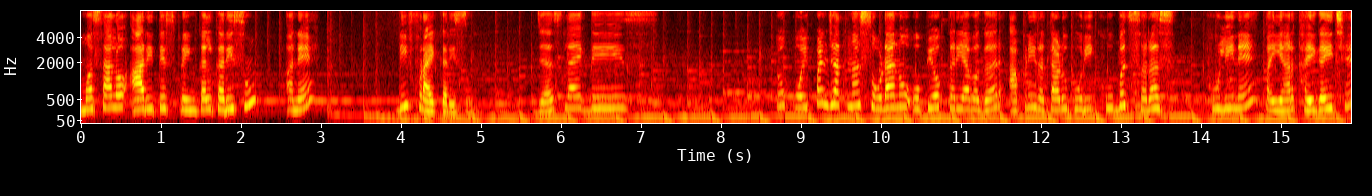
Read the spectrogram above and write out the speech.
મસાલો આ રીતે સ્પ્રિંકલ કરીશું અને ડીપ ફ્રાય કરીશું. જસ્ટ લાઈક ધીસ તો કોઈ પણ જાતના સોડાનો ઉપયોગ કર્યા વગર આપણી રતાળુ પૂરી ખૂબ જ સરસ ફૂલીને તૈયાર થઈ ગઈ છે.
